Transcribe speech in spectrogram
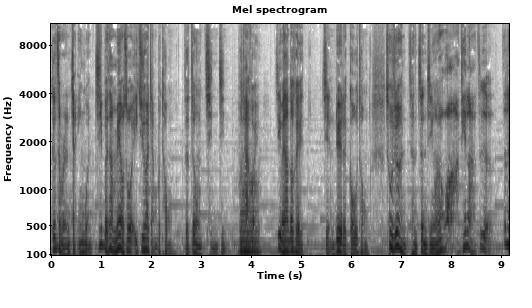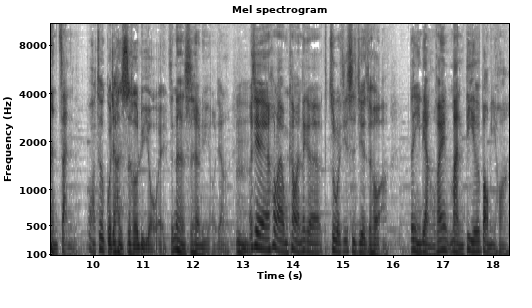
跟什么人讲英文，基本上没有说一句话讲不通的这种情境，不太会，基本上都可以简略的沟通，所以我觉得很很震惊。我说哇，天哪，这个真的很赞，哇，这个国家很适合旅游哎，真的很适合旅游这样。嗯，而且后来我们看完那个《侏罗纪世界》之后啊。灯一亮，我发现满地都是爆米花，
